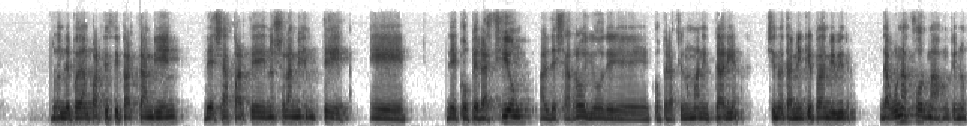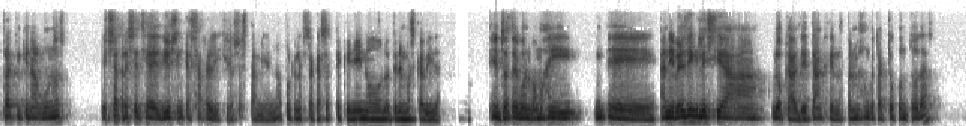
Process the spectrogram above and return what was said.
donde puedan participar también de esa parte no solamente de cooperación al desarrollo, de cooperación humanitaria, sino también que puedan vivir de alguna forma, aunque no practiquen algunos, esa presencia de Dios en casas religiosas también, ¿no? porque nuestra casa es pequeña y no, no tenemos cabida. Entonces, bueno, vamos a ir eh, a nivel de iglesia local de Tánger, nos ponemos en contacto con todas,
